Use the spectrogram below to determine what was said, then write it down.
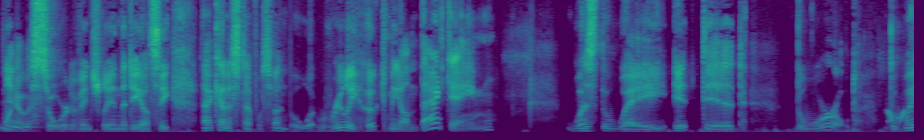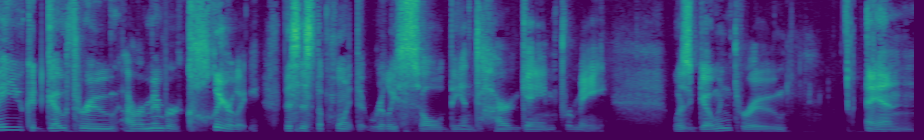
you know, a mm-hmm. sword eventually in the DLC, that kind of stuff was fun. But what really hooked me on that game was the way it did the world. The way you could go through, I remember clearly, this is the point that really sold the entire game for me, was going through and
